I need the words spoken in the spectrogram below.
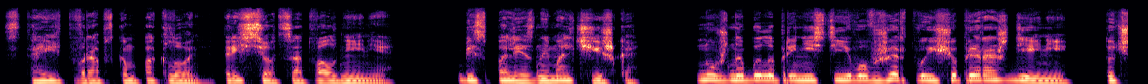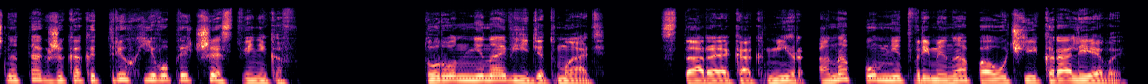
Стоит в рабском поклоне, трясется от волнения. Бесполезный мальчишка. Нужно было принести его в жертву еще при рождении, точно так же, как и трех его предшественников. Турон ненавидит мать. Старая как мир, она помнит времена паучьей королевы.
